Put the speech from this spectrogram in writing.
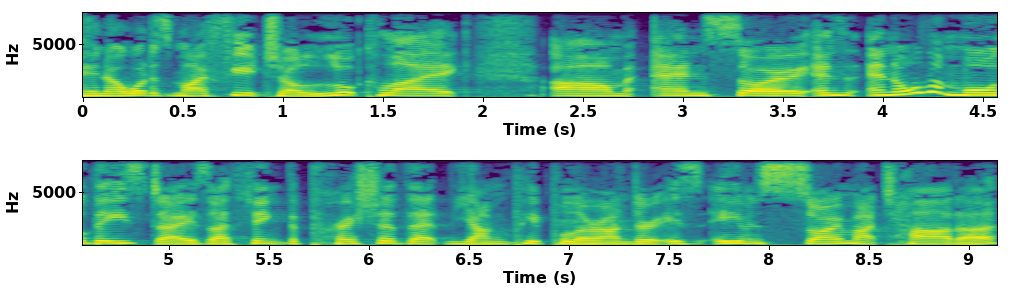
You know, what does my future look like? Um, and so, and, and all the more these days, I think the pressure that young people Mm. are under is even so much harder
